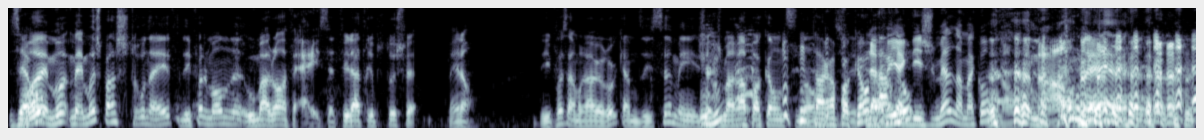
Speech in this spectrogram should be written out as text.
Zéro? Ouais, moi, mais moi, je pense que je suis trop naïf. Des fois, le monde ou ma blonde fait Hey, cette fille-là tripe toi. Je fais Mais non. Des fois, ça me rend heureux quand elle me dit ça, mais je, je m'en rends pas compte sinon. T'en rends pas compte? La fille avec des jumelles dans ma cour? Non. Non, mais.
